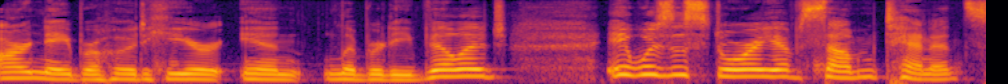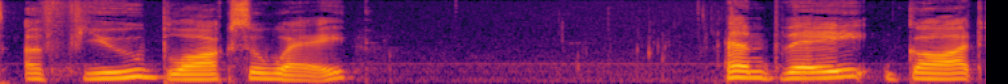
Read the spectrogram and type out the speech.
our neighborhood here in Liberty Village. It was a story of some tenants a few blocks away, and they got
